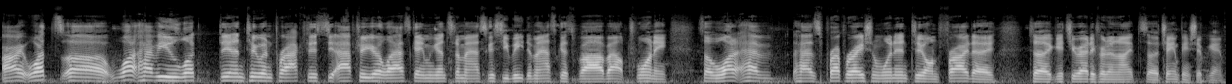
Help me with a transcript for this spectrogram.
All right, what's uh, what have you looked into in practice after your last game against Damascus? You beat Damascus by about twenty. So what have has preparation went into on Friday to get you ready for tonight's uh, championship game?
